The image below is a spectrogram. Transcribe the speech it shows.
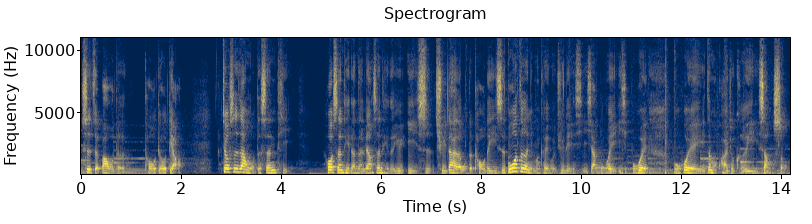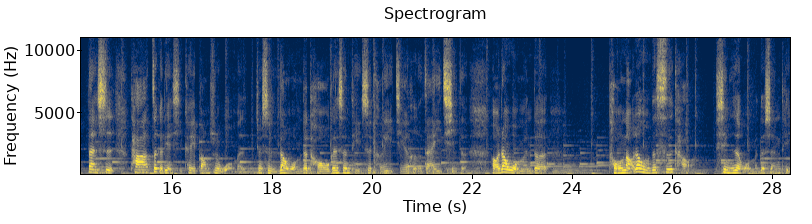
试着把我的头丢掉，就是让我的身体。或身体的能量、身体的意意识取代了我的头的意识。不过这个你们可以回去练习一下，不会一不会不会这么快就可以上手。但是它这个练习可以帮助我们，就是让我们的头跟身体是可以结合在一起的。好，让我们的头脑，让我们的思考。信任我们的身体，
